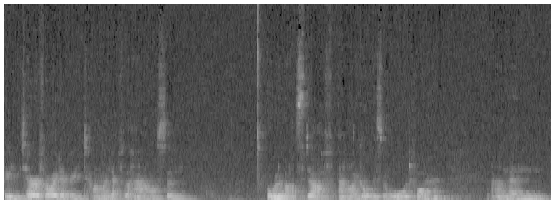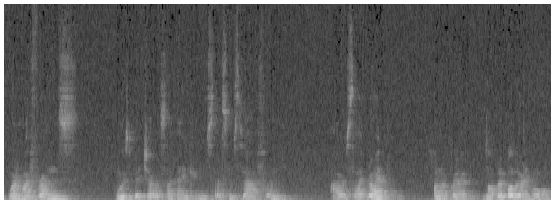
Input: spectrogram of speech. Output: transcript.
feeling terrified every time I left the house and all of that stuff. And I got this award for it. And then was a bit jealous, I think, and said some stuff. And I was like, right, I'm not gonna not gonna bother anymore,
